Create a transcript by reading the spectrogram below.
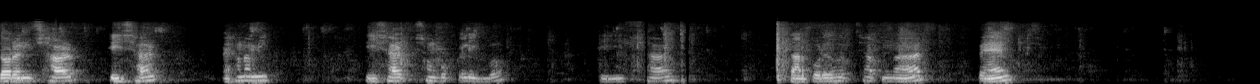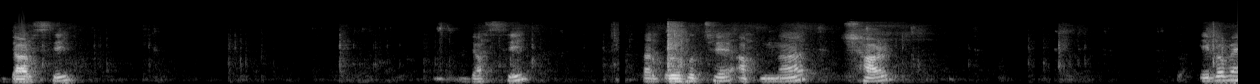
ধরেন শার্ট টি শার্ট এখন আমি টি শার্ট সম্পর্কে লিখব। টি শার্ট তারপরে হচ্ছে আপনার প্যান্ট, জার্সি। জার্সি তারপরে হচ্ছে আপনার শার্ট এভাবে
